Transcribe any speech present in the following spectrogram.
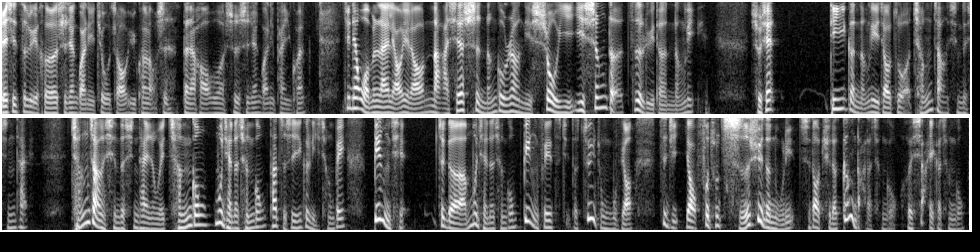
学习自律和时间管理就找宇宽老师。大家好，我是时间管理潘宇宽。今天我们来聊一聊哪些是能够让你受益一生的自律的能力。首先，第一个能力叫做成长型的心态。成长型的心态认为，成功目前的成功它只是一个里程碑，并且这个目前的成功并非自己的最终目标，自己要付出持续的努力，直到取得更大的成功和下一个成功。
